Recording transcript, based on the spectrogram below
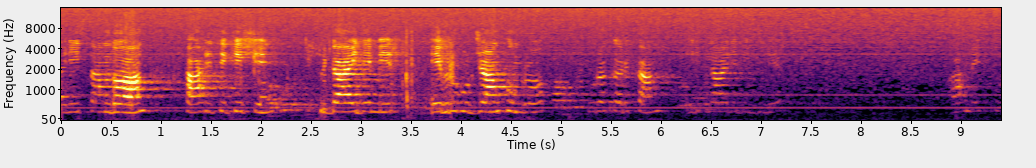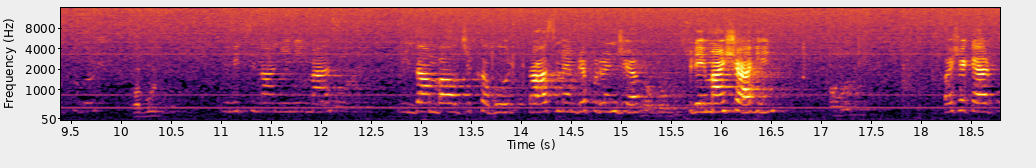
Ali İhsan Doğan. Fahri Tekeşin. Hüdayi Demir. Ebru Hurcan Kumru. Burak Arıkan. Elif Lale Bilgili. Ahmet Kurtuluş. Ümit Sinan Yenilmez. Bildan Balcı Kabul. Rasim Emre Fırıncı. Süleyman Şahin. Başak Erpolat.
